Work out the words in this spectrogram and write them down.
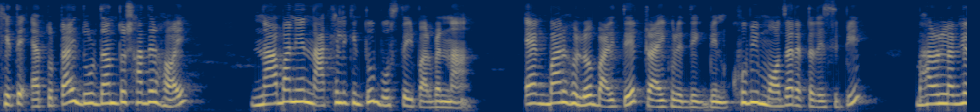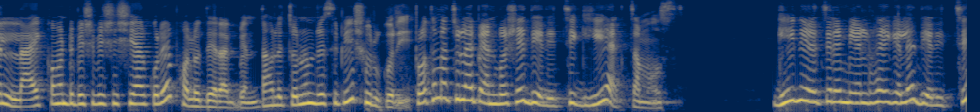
খেতে এতটাই দুর্দান্ত স্বাদের হয়, না বানিয়ে না খেলে কিন্তু বুঝতেই পারবেন না। একবার হলো বাড়িতে ট্রাই করে দেখবেন, খুবই মজার একটা রেসিপি ভালো লাগলে লাইক কমেন্ট বেশি বেশি শেয়ার করে ফলো দিয়ে রাখবেন। তাহলে চলুন রেসিপি শুরু করি। প্রথমে চুলায় প্যান বসিয়ে দিয়ে দিচ্ছি ঘি এক চামচ। ঘি নেড়ে চেড়ে মেল্ট হয়ে গেলে দিয়ে দিচ্ছি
